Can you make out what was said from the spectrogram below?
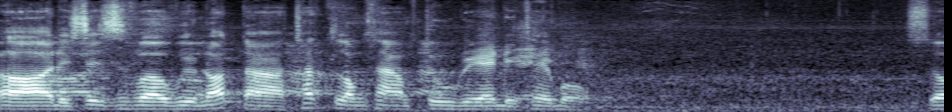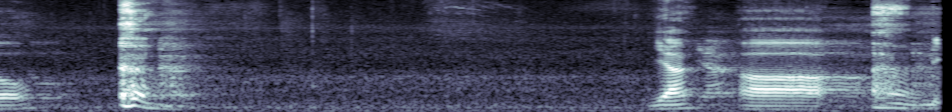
uh, the server will not uh, take long time to create the table. So, yeah, uh,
